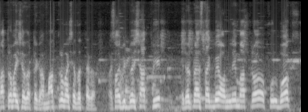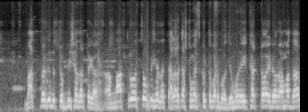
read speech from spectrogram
মাত্র বাইশ হাজার টাকা। মাত্র বাইশ হাজার টাকা। ছয় ফিট বাই সাত ফিট এটার প্রাইস থাকবে অনলি মাত্র ফুল বক্স মাত্র কিন্তু চব্বিশ হাজার টাকা। মাত্র চব্বিশ হাজার টাকা। কালার কাস্টমাইজ করতে পারব যেমন এই খাটটা এটা রামাদান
